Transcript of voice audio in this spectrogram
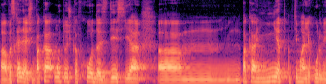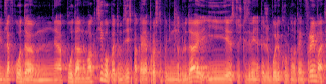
восходящим. Пока от точка входа здесь я пока нет оптимальных уровней для входа по данному активу, поэтому здесь пока я просто по нему наблюдаю и с точки зрения, опять же, более крупного таймфрейма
